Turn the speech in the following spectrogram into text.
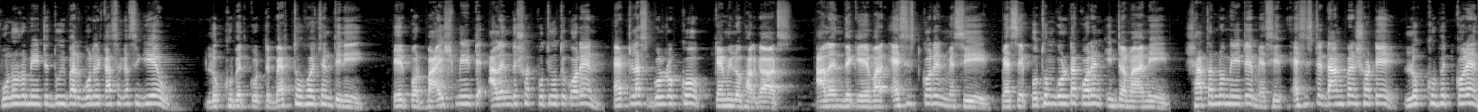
পনেরো মিনিটে দুইবার গোলের কাছাকাছি গিয়েও লক্ষ্যভেদ করতে ব্যর্থ হয়েছেন তিনি। এরপর বাইশ মিনিটে আলেন্দে শট প্রতিহত করেন অ্যাটলাস গোলরক্ষক ক্যামিলো ভার্গার্স আলেন্দেকে এবার অ্যাসিস্ট করেন মেসি। ম্যাচে প্রথম গোলটা করেন ইন্টার মায়ামি। সাতান্ন মিনিটে মেসির অ্যাসিস্টে ডান পায়ের শটে লক্ষ্যভেদ করেন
